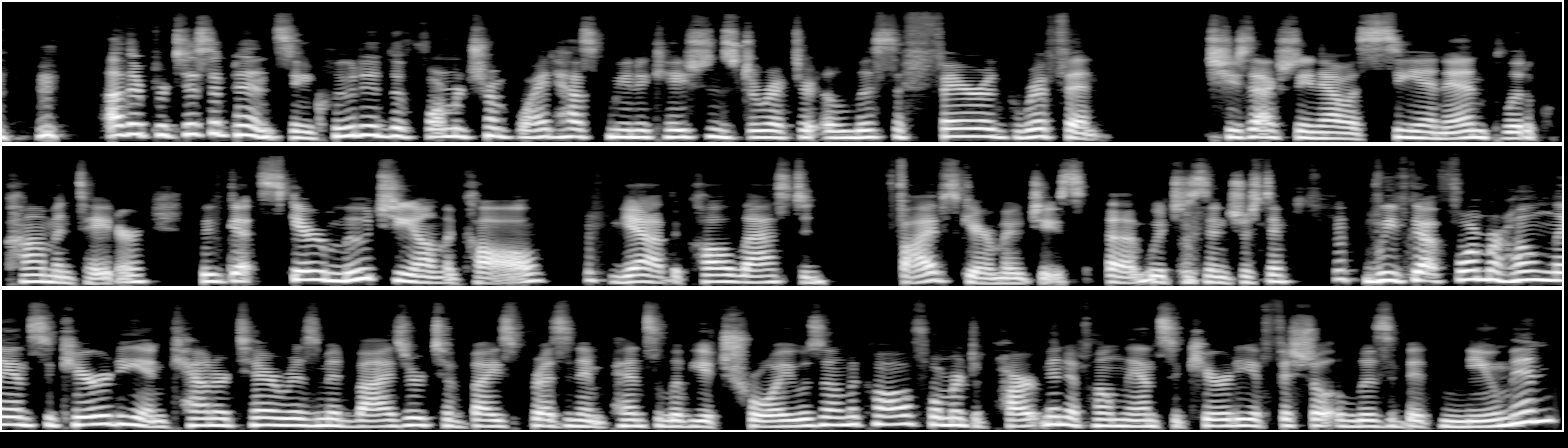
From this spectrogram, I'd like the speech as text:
Other participants included the former Trump White House Communications Director Alyssa Farah Griffin. She's actually now a CNN political commentator. We've got Scaramucci on the call. Yeah, the call lasted five Scaramucci's, uh, which is interesting. We've got former Homeland Security and Counterterrorism Advisor to Vice President Pence Olivia Troy was on the call. Former Department of Homeland Security official Elizabeth Newman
